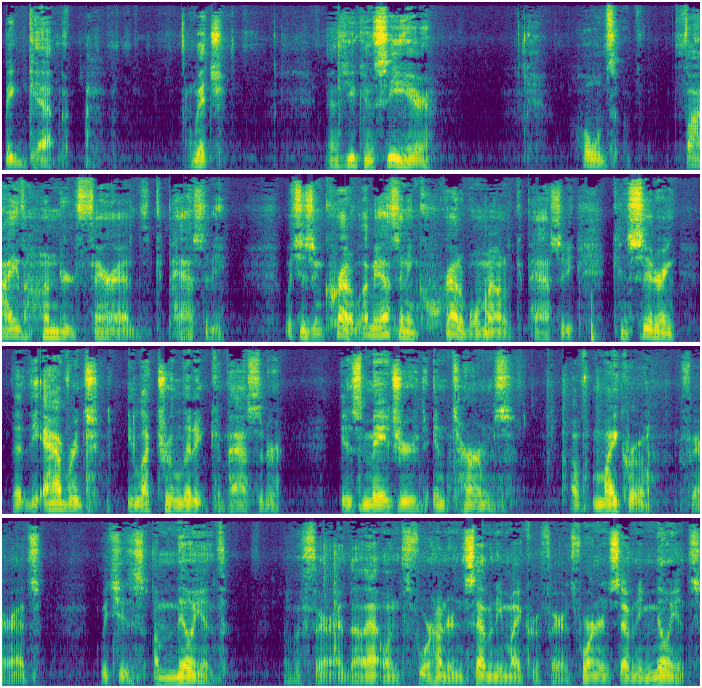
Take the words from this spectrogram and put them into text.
big cap, which, as you can see here, holds 500 farads capacity, which is incredible. I mean, that's an incredible amount of capacity, considering that the average electrolytic capacitor is measured in terms of microfarads, which is a millionth of a farad. Now that one's 470 microfarads, 470 millionths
